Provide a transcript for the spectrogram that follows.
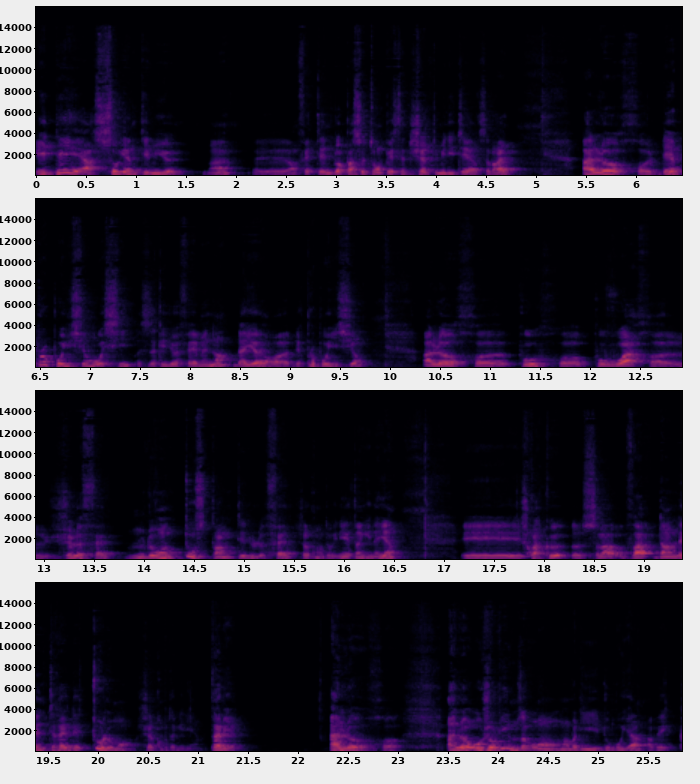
aider à s'orienter mieux. Hein. en fait, elle ne doit pas se tromper, cette junte militaire, c'est vrai. Alors, des propositions aussi, c'est ce que je fais maintenant, d'ailleurs, des propositions. Alors, pour pouvoir, je le fais, nous devons tous tenter de le faire, compatriotes guinéens, étant guinéen, et je crois que cela va dans l'intérêt de tout le monde, cher compatriotes. Très bien. Alors, alors aujourd'hui, nous avons Mamadi Doumbouya avec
